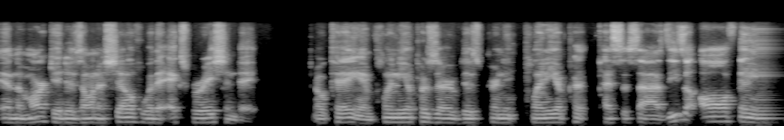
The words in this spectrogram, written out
in the market is on a shelf with an expiration date. Okay, and plenty of preservatives, plenty, plenty of pesticides. These are all things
